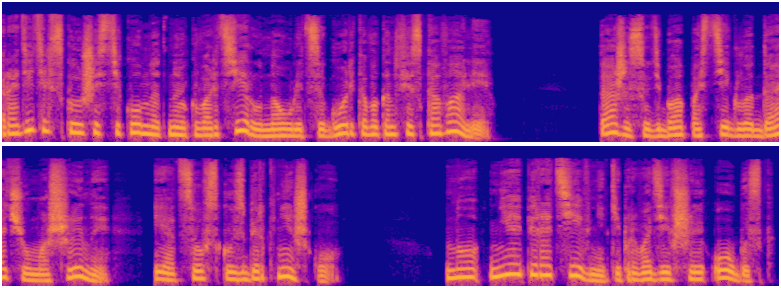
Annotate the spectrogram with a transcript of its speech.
Родительскую шестикомнатную квартиру на улице Горького конфисковали. Та же судьба постигла дачу, машины и отцовскую сберкнижку. Но ни оперативники, проводившие обыск,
